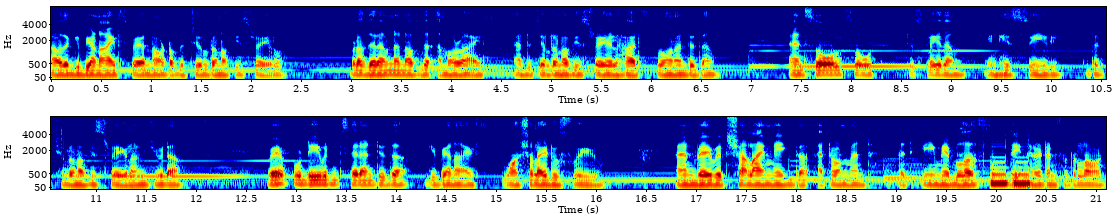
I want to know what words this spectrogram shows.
Now the Gibeonites were not of the children of Israel, but of the remnant of the Amorites, and the children of Israel had sworn unto them. And Saul sought to slay them in his zeal to the children of Israel and Judah. Wherefore David said unto the Gibeonites, What shall I do for you? And wherewith shall I make the atonement, that ye may bless the mm-hmm. inheritance of the Lord?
